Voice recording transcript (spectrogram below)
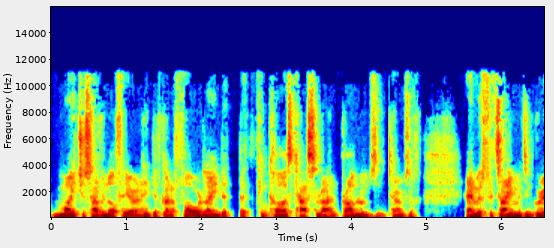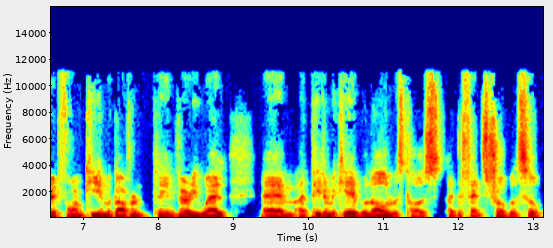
might just have enough here. And I think they've got a forward line that, that can cause Castlerahan problems in terms of Emmett Fitzsimons in great form, Kean McGovern playing very well, um, and Peter McCabe will always cause a defence trouble. So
